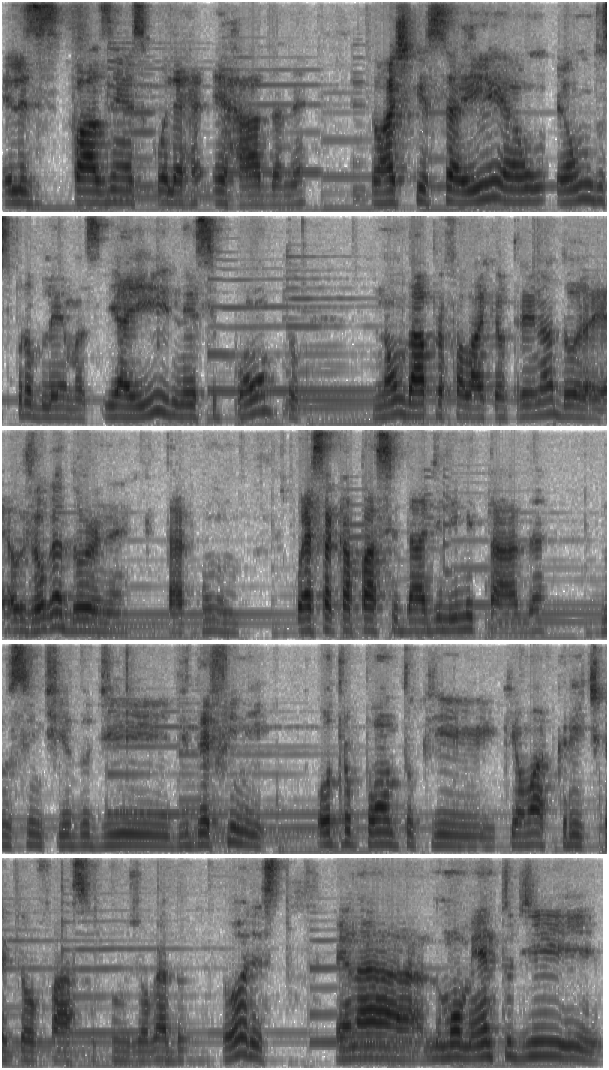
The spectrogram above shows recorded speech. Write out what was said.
eles fazem a escolha errada, né? Então, acho que isso aí é um, é um dos problemas. E aí, nesse ponto, não dá para falar que é o treinador, é o jogador, né? Que está com com essa capacidade limitada no sentido de, de definir. Outro ponto que, que é uma crítica que eu faço com os jogadores é na, no momento de,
